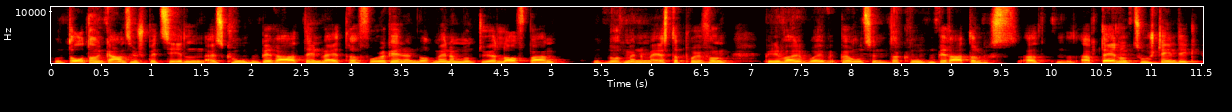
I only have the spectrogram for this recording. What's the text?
und da dann ganz im Speziellen als Kundenberater in weiterer Folge nach meiner Monteurlaufbahn und nach meiner Meisterprüfung bin ich, war, bei uns in der Kundenberatungsabteilung zuständig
